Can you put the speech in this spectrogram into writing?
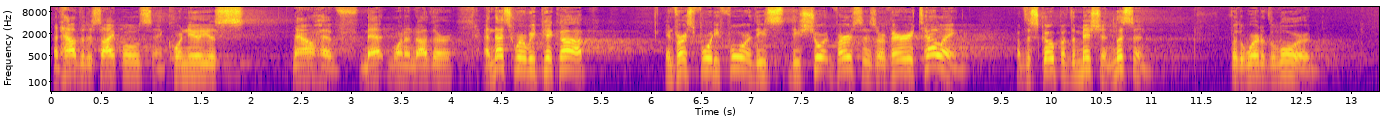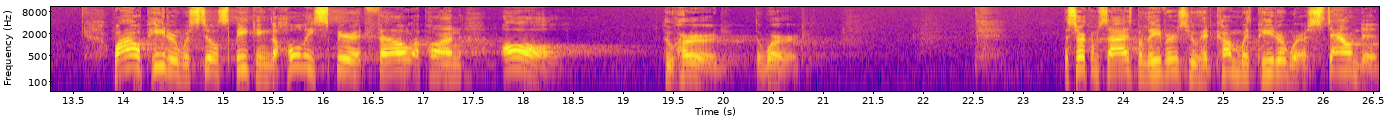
and how the disciples and Cornelius now have met one another. And that's where we pick up in verse 44. These, these short verses are very telling of the scope of the mission. Listen for the word of the Lord. While Peter was still speaking, the Holy Spirit fell upon all who heard the word. The circumcised believers who had come with Peter were astounded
